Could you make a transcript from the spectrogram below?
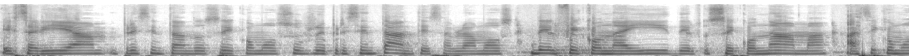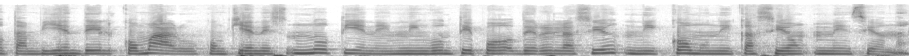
estarían presentándose como sus representantes. Hablamos del FECONAI, del SECONAMA, así como también del COMARU, con quienes no tienen ningún tipo de relación ni comunicación menciona.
